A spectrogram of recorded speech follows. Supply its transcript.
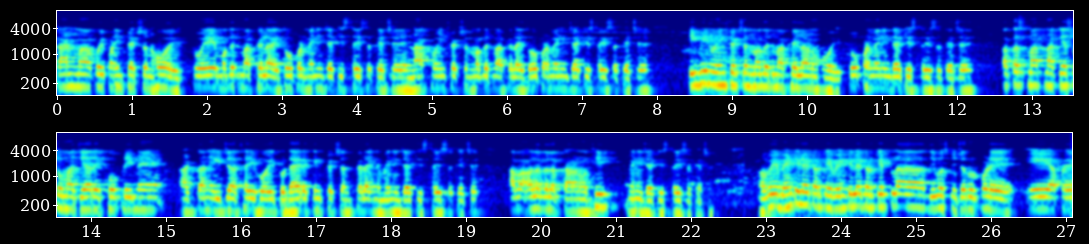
કાનમાં કોઈ પણ ઇન્ફેક્શન હોય તો એ મગજમાં ફેલાય તો પણ મેનિન્જાઇટિસ થઈ શકે છે. નાકનું ઇન્ફેક્શન મગજમાં ફેલાય તો પણ મેનિન્જાઇટિસ થઈ શકે છે. ટીબીનું ઇન્ફેક્શન મગજમાં ફેલાણું હોય તો પણ મેનિન્જાઇટિસ થઈ શકે છે. અકસ્માતના કેસોમાં જ્યારે ખોપડીને હાડકાને ઈજા થઈ હોય તો ડાયરેક્ટ ઇન્ફેક્શન ફેલાઈને મેનિન્જાઇટિસ થઈ શકે છે. આવા અલગ અલગ કારણોથી મેનિન્જાઇટિસ થઈ શકે છે. હવે વેન્ટિલેટર કે વેન્ટિલેટર કેટલા દિવસની જરૂર પડે એ આપણે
